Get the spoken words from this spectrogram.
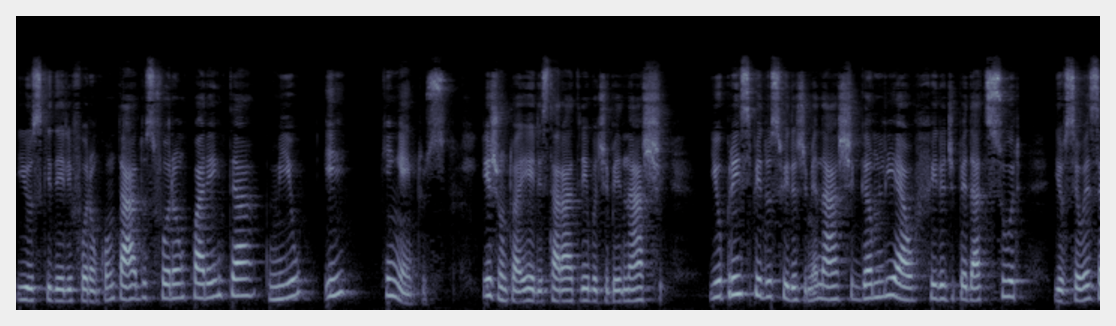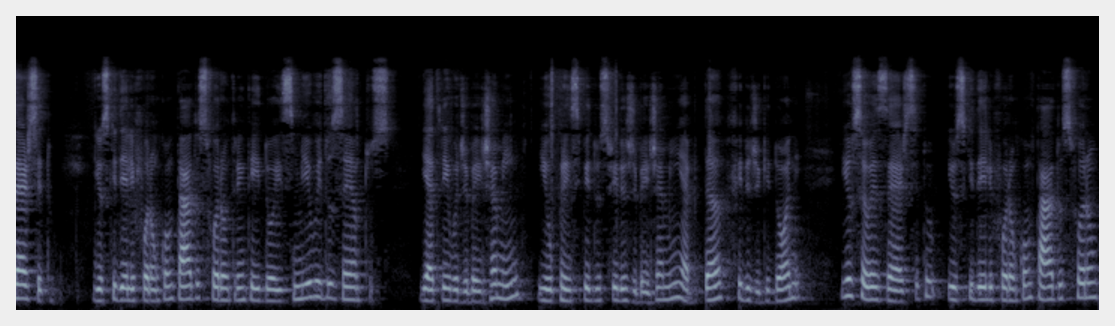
e os que dele foram contados foram quarenta mil e quinhentos. E junto a ele estará a tribo de Benache, e o príncipe dos filhos de Menache, Gamliel, filho de Pedatsur, e o seu exército, e os que dele foram contados foram trinta e dois mil e duzentos. E a tribo de Benjamim, e o príncipe dos filhos de Benjamim, Abdã, filho de Guidone, e o seu exército, e os que dele foram contados foram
